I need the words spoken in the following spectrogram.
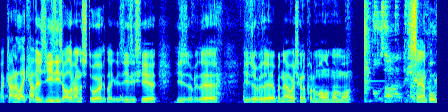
I kind of like how there's Yeezys all around the store. Like there's Yeezys here, Yeezys over there, Yeezys over there. But now we're just gonna put them all on one wall. Sample.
